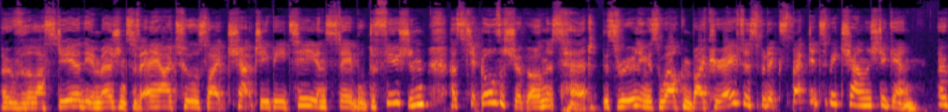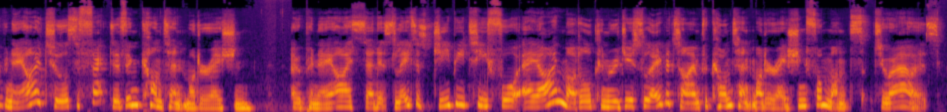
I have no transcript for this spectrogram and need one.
Over the last year, the emergence of AI tools like ChatGPT and Stable Diffusion has tipped authorship on its head. This ruling is welcomed by creators but expected to be challenged again. OpenAI tools effective in content moderation. OpenAI said its latest GPT-4 AI model can reduce labor time for content moderation for months to hours.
